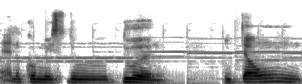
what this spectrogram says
é, no começo do, do ano. Então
